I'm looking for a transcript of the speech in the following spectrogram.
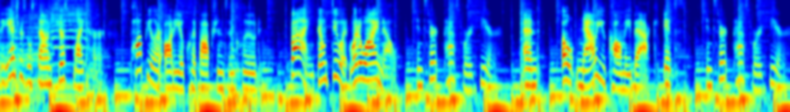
the answers will sound just like her. Popular audio clip options include Fine, don't do it. What do I know? Insert password here. And Oh, now you call me back. It's Insert password here.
